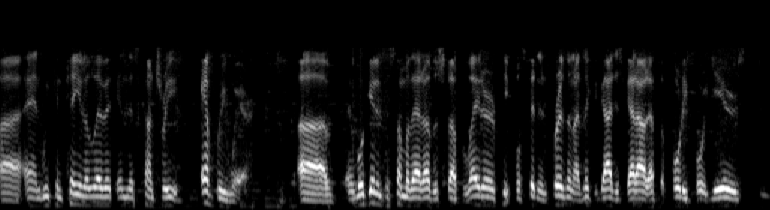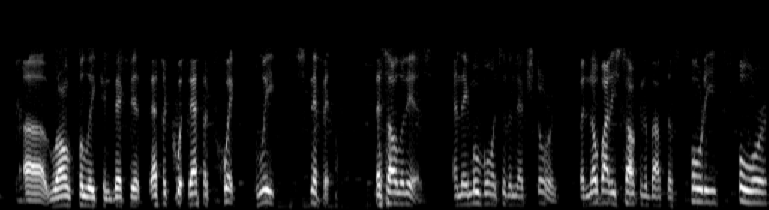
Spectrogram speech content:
Uh, and we continue to live it in this country everywhere. Uh, and we'll get into some of that other stuff later. People sitting in prison. I think the guy just got out after 44 years uh, wrongfully convicted. That's a quick. That's a quick bleep snippet. That's all it is, and they move on to the next story. But nobody's talking about the 44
